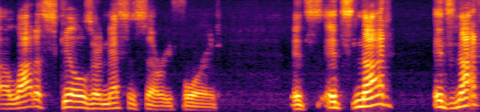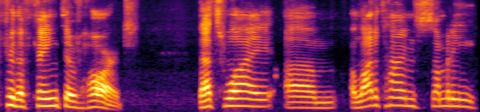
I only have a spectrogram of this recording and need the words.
a lot of skills are necessary for it. It's it's not it's not for the faint of heart. That's why um, a lot of times somebody,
